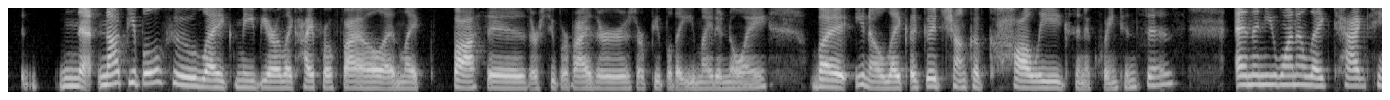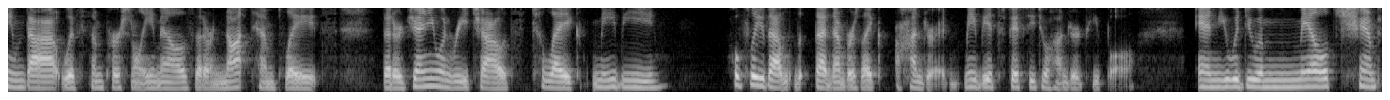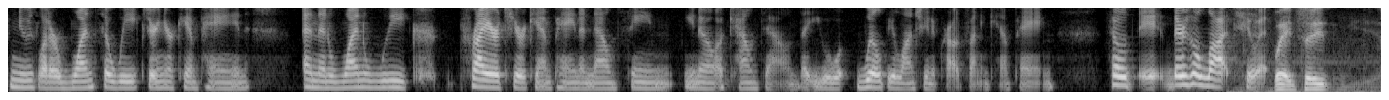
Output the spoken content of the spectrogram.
not people who like maybe are like high profile and like bosses or supervisors or people that you might annoy, but you know, like a good chunk of colleagues and acquaintances. And then you want to like tag team that with some personal emails that are not templates, that are genuine reach outs to like maybe hopefully that that number is like 100 maybe it's 50 to 100 people and you would do a mailchimp newsletter once a week during your campaign and then one week prior to your campaign announcing you know a countdown that you will be launching a crowdfunding campaign so it, there's a lot to it Wait, so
